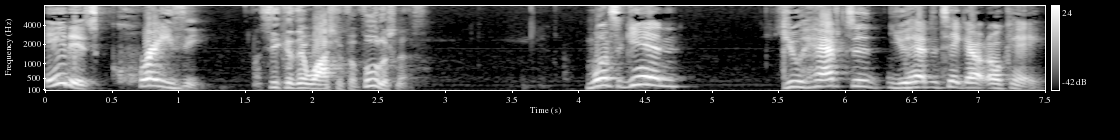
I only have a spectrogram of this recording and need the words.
it is crazy. See, because they're watching for foolishness. Once again, you have to you have to take out okay.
